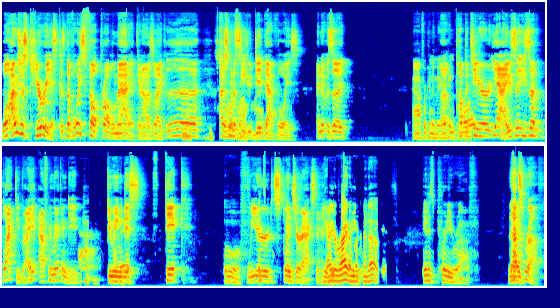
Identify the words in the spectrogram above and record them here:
Well, I was just curious because the voice felt problematic, and I was like, Ugh, I just so want to see who did that voice. And it was a, African American uh, puppeteer. Yeah, he's a he's a black dude, right? African American dude Yeah. doing this thick, Oof. weird splinter accent. Yeah, you're right. I'm looking it up. It is pretty rough. That's like- rough.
